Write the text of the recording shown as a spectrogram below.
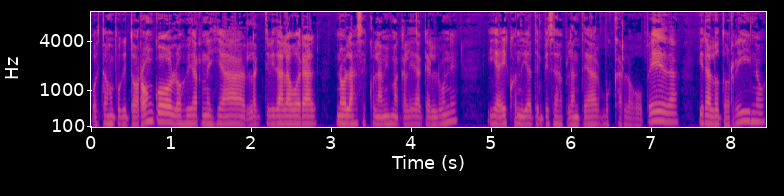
O estás un poquito ronco, los viernes ya la actividad laboral no la haces con la misma calidad que el lunes, y ahí es cuando ya te empiezas a plantear buscar logopeda, ir al otorrino.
